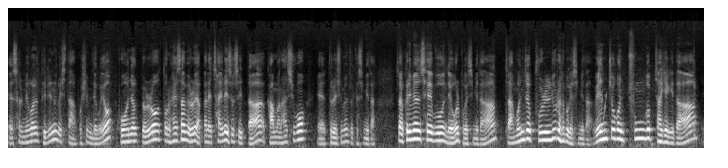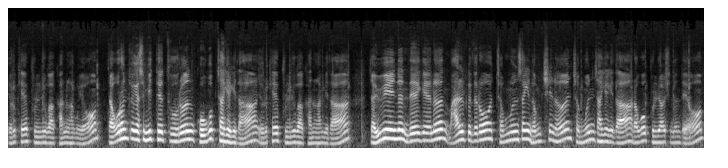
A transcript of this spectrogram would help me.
예, 설명을 드리는 것이다 보시면 되고요. 구원역별로 또는 회사별로 약간의 차이는 있을 수 있다 감안하시고 예, 들으시면 좋겠습니다. 자, 그러면 세부 내용을 보겠습니다. 자, 먼저 분류를 해보겠습니다. 왼쪽은 중급 자격이다. 이렇게 분류가 가능하고요. 자, 오른쪽에서 밑에 둘은 고급 자격이다. 이렇게 분류가 가능합니다. 자, 위에 있는 네 개는 말 그대로 전문성이 넘치는 전문 자격이다. 라고 분류할 수 있는데요.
